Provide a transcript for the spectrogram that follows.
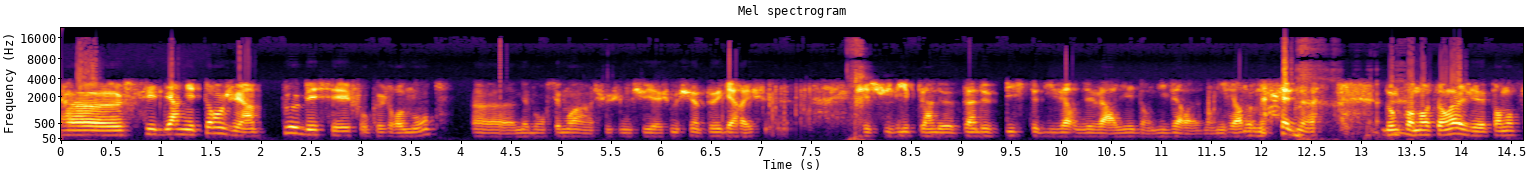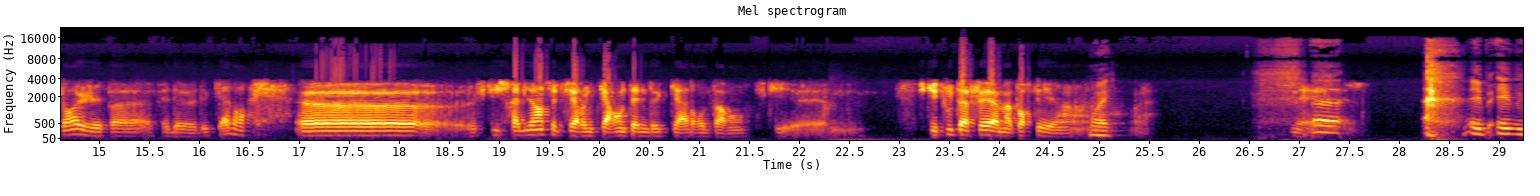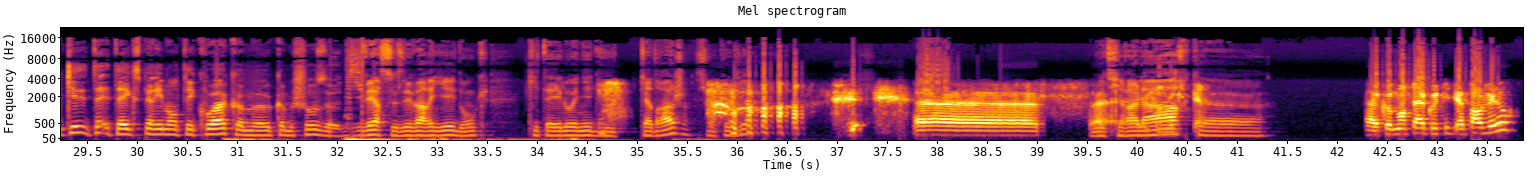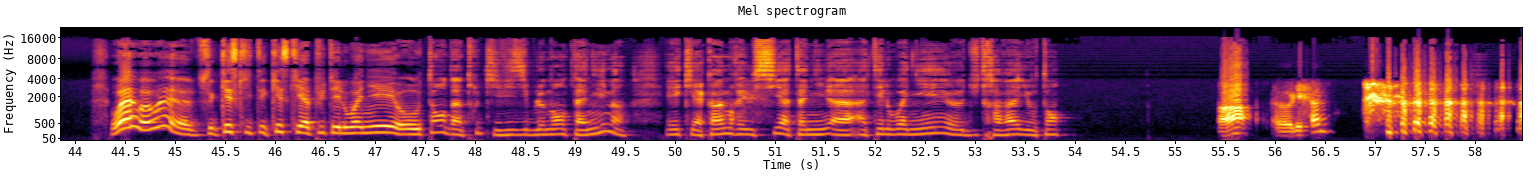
Euh, ces derniers temps, j'ai un peu baissé. Il faut que je remonte. Euh, mais bon, c'est moi. hein, je, je me suis, je me suis un peu égaré. J'ai suivi plein de, plein de pistes diverses et variées dans divers, dans divers domaines. Donc pendant ce temps-là, j'ai, pendant ce temps-là, j'ai pas fait de, de cadre. Euh, ce qui serait bien, c'est de faire une quarantaine de cadres par an, ce qui est, ce qui est tout à fait à ma portée. Hein. Ouais. Mais, Euh, Et et t'as expérimenté quoi comme, comme choses diverses et variées, donc, qui t'a éloigné du cadrage, si on peut dire euh, Le tir à ai l'arc euh, Euh, comment ça à côté de à part le vélo? Ouais, ouais, ouais. Qu'est-ce qui, qu'est-ce qui a pu t'éloigner au... Autant d'un truc qui visiblement t'anime et qui a quand même réussi à t'ani- à- à t'éloigner euh, du travail autant? Ah, euh, les femmes?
